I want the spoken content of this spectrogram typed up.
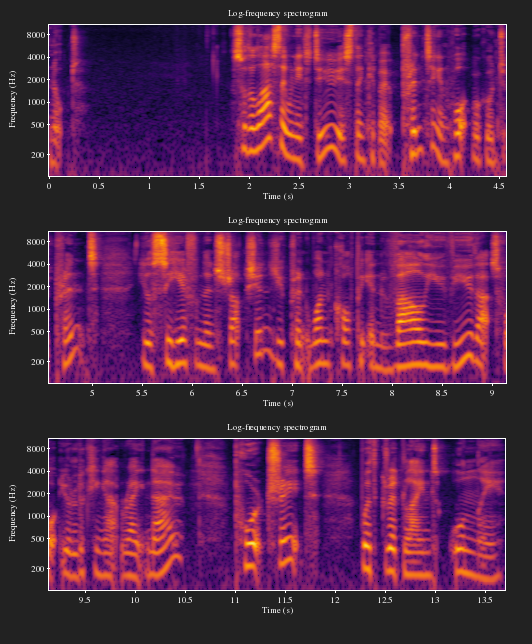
note. So the last thing we need to do is think about printing and what we're going to print. You'll see here from the instructions, you print one copy in value view, that's what you're looking at right now. Portrait with grid lines only.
